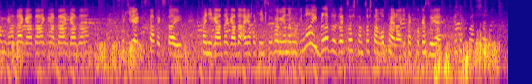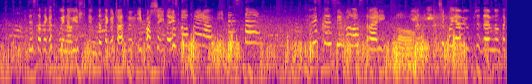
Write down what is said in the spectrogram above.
Tam gada, gada, gada, gada. To taki wielki statek stoi. Pani gada, gada, a ja takiej słucham i ona mówi, no i ble, ble, ble, coś tam, coś tam, opera. I tak pokazuje. Ja tak patrzę. I ten statek odpłynął już w tym, do tego czasu i patrzę i to jest ta opera. I jest ta. Jest ten symbol Australii. No. I on się pojawił przede mną tak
